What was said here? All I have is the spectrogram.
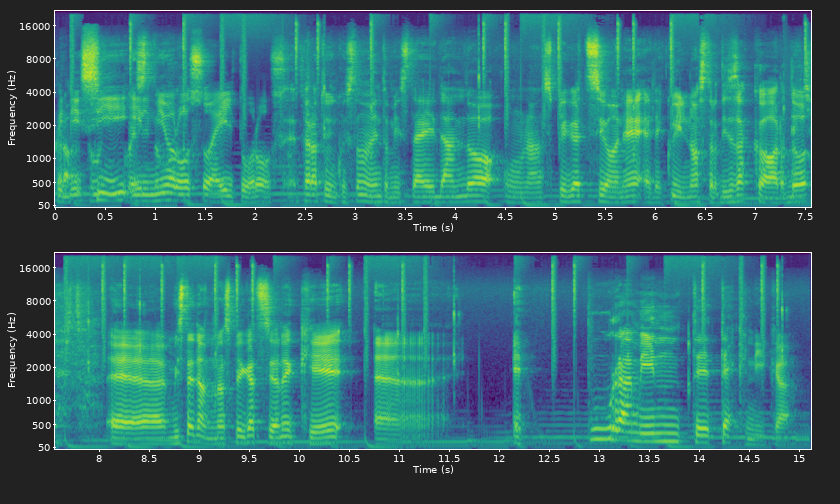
Quindi sì, il mio rosso è il tuo rosso. Eh, però tu in questo momento mi stai dando una spiegazione, ed è qui il nostro disaccordo, eh, certo. eh, mi stai dando una spiegazione che eh, è puramente tecnica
